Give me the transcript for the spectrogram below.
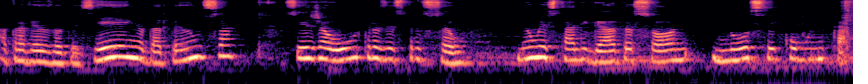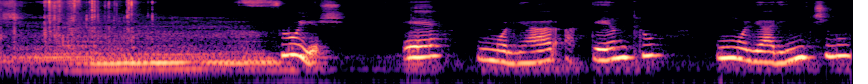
através do desenho, da dança, seja outras expressão, não está ligada só no se comunicar. Fluir é um olhar atento, um olhar íntimo.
